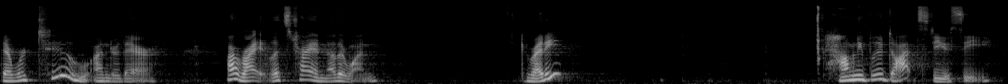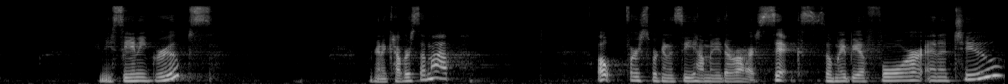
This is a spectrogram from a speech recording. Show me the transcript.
There were two under there. All right, let's try another one. You ready? How many blue dots do you see? Can you see any groups? We're going to cover some up. Oh, first we're going to see how many there are. Six. So maybe a four and a two,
